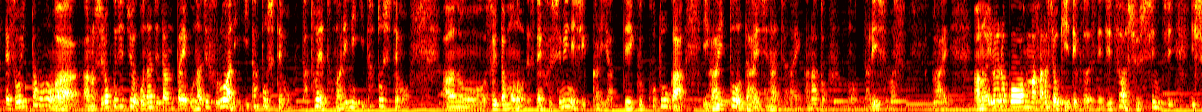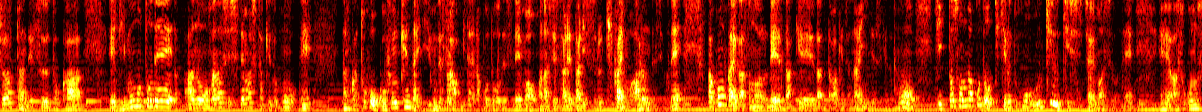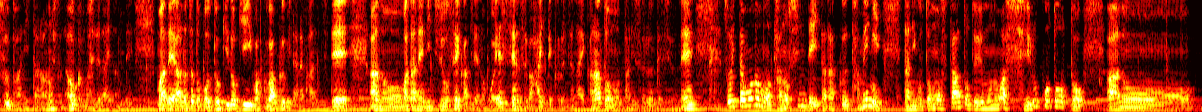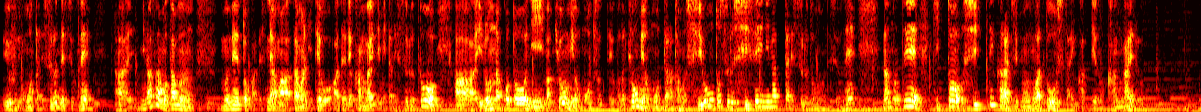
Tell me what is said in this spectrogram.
で、そういったものは、あの、四六時中同じ団体、同じフロアにいたとしても、たとえ隣にいたとしても、あの、そういったものをですね、節目にしっかりやっていくことが意外と大事なんじゃないかなと思ったりします。はい。あの、いろいろこう、まあ、話を聞いていくとですね、実は出身地一緒だったんですとか、え、リモートで、あの、お話ししてましたけども、え、なんか徒歩5分圏内にいるんですか？みたいなことをですね、まあお話しされたりする機会もあるんですよね。まあ今回がその例だけだったわけじゃないんですけども、きっとそんなことを聞けるともうウキウキしちゃいますよね。えー、あそこのスーパーに行ったらあの人に会うかもしれないなんて。まあね、あのちょっとこうドキドキワクワクみたいな感じで、あのまたね、日常生活へのこうエッセンスが入ってくるんじゃないかなと思ったりするんですよね。そういったものも楽しんでいただくために、何事もスタートというものは知ることと、あのいうふうに思ったりするんですよね。はい。皆さんも多分、胸とかですね、まあ頭に手を当てて考えてみたりすると、あいろんなことに、まあ興味を持つっていうことは、興味を持ったら多分知ろうとする姿勢になったりすると思うんですよね。なので、きっと知ってから自分はどうしたいかっていうのを考える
